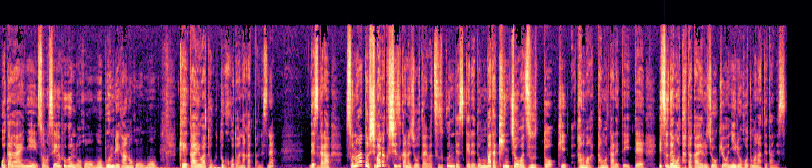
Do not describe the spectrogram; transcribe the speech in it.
お互いにその政府軍の方も分離派の方も警戒は解くことはなかったんですね。ですから、うん、その後しばらく静かな状態は続くんですけれどもまだ緊張はずっと保たれていていつでも戦える状況に両方ともなってたんです。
